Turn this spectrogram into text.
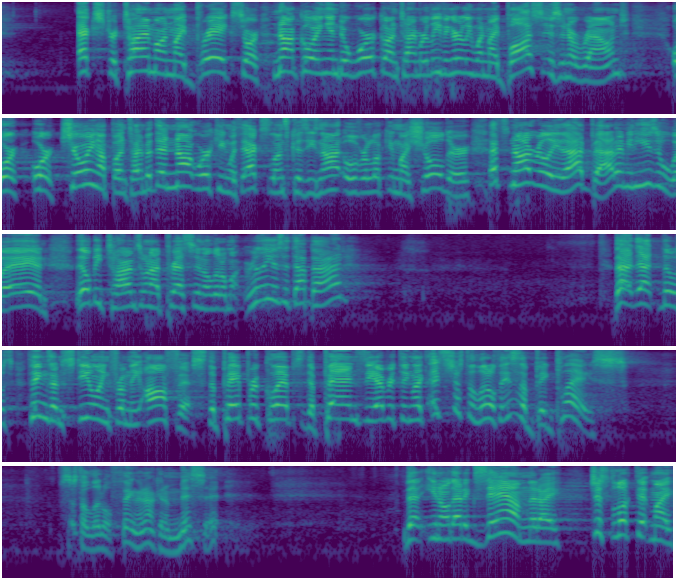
extra time on my breaks or not going into work on time or leaving early when my boss isn't around or, or showing up on time, but then not working with excellence because he's not overlooking my shoulder, that's not really that bad. I mean, he's away, and there'll be times when I press in a little more. Really, is it that bad? That, that, those things I'm stealing from the office, the paper clips, the pens, the everything like it's just a little thing. This is a big place. It's just a little thing. They're not going to miss it. That, you know, that exam that I just looked at my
